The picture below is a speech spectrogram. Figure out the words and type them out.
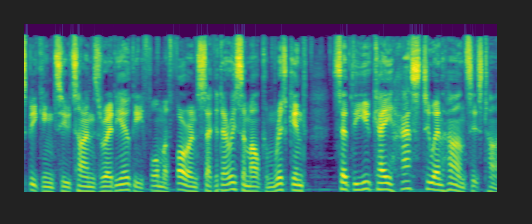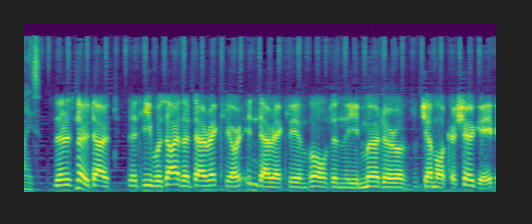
Speaking to Times Radio, the former Foreign Secretary, Sir Malcolm Rifkind, said the UK has to enhance its ties. There is no doubt that he was either directly or indirectly involved in the murder of Jamal Khashoggi.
